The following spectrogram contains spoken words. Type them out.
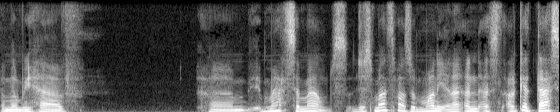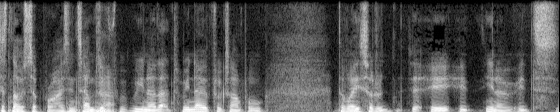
and then we have um, mass amounts, just mass amounts of money, and I- and I guess that's just no surprise in terms of you know that we know, for example, the way sort of it, it, you know it's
